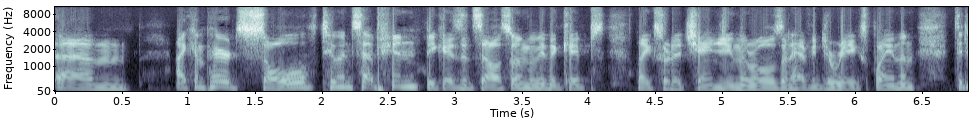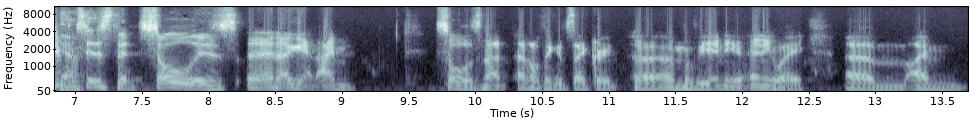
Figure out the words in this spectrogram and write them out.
um i compared soul to inception because it's also a movie that keeps like sort of changing the rules and having to re-explain them. The difference is that soul is and again i'm soul is not i don't think it's that great uh, a movie any anyway. Um i'm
